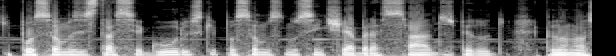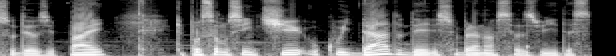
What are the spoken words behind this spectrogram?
que possamos estar seguros, que possamos nos sentir abraçados pelo, pelo nosso Deus e Pai, que possamos sentir o cuidado dele sobre as nossas vidas.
